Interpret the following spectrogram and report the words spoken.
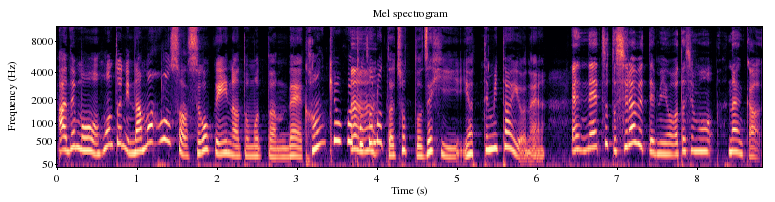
あでも本当に生放送はすごくいいなと思ったので環境が整ったらちょっとぜひやってみたいよね、えねちょっと調べてみよう。私もなんか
